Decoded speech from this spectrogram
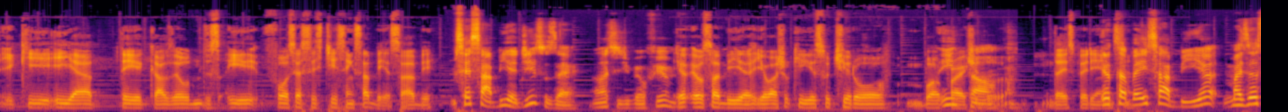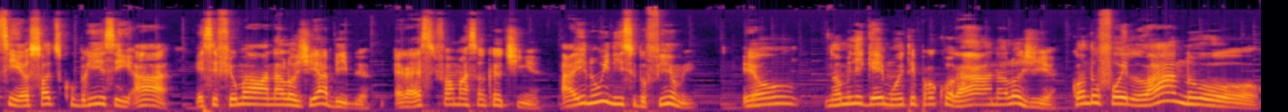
e que ia ter caso eu e fosse assistir sem saber, sabe? Você sabia disso, Zé? Antes de ver o filme? Eu, eu sabia, e eu acho que isso tirou boa parte Então. do- da experiência. Eu também sabia, mas assim, eu só descobri assim, ah, esse filme é uma analogia à Bíblia. Era essa informação que eu tinha. Aí no início do filme, eu não me liguei muito em procurar a analogia. Quando foi lá no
